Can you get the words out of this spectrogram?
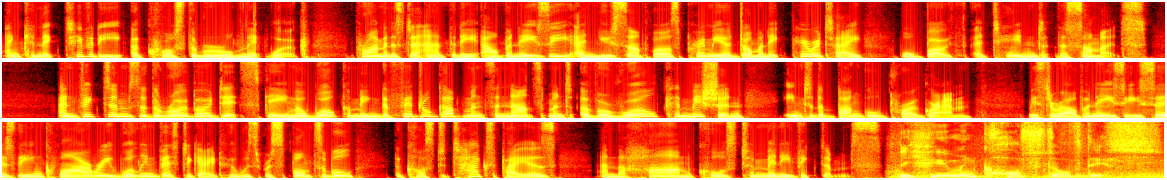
and connectivity across the rural network. Prime Minister Anthony Albanese and New South Wales Premier Dominic Perrottet will both attend the summit. And victims of the robo debt scheme are welcoming the federal government's announcement of a royal commission into the bungled program. Mr Albanese says the inquiry will investigate who was responsible, the cost to taxpayers, and the harm caused to many victims. The human cost of this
